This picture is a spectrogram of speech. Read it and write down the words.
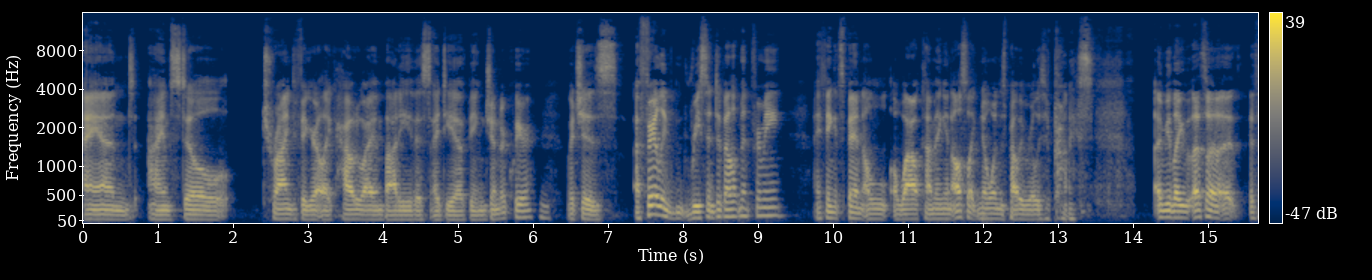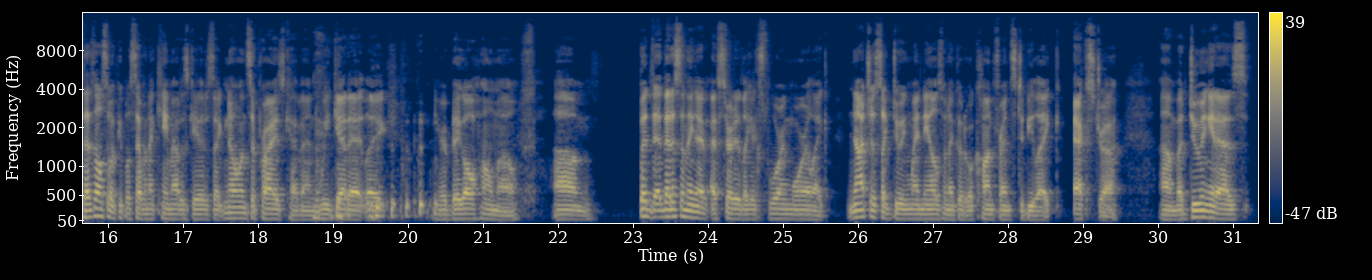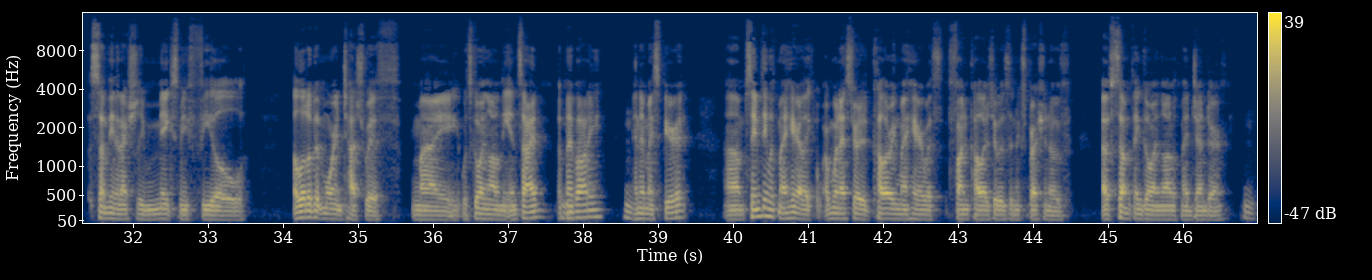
and I am still trying to figure out like how do I embody this idea of being genderqueer, which is a fairly recent development for me. I think it's been a, a while coming, and also like no one is probably really surprised. I mean, like that's a that's also what people said when I came out as gay. It's like no one's surprised, Kevin. We get it. Like you're a big old homo. Um, but th- that is something I've, I've started like exploring more. Like not just like doing my nails when I go to a conference to be like extra, um, but doing it as something that actually makes me feel a little bit more in touch with my what's going on on the inside of my hmm. body hmm. and in my spirit. Um, same thing with my hair. Like when I started coloring my hair with fun colors, it was an expression of of something going on with my gender. Hmm.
